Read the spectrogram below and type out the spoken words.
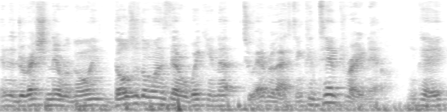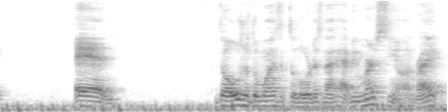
in the direction they were going, those are the ones that are waking up to everlasting contempt right now, okay? And those are the ones that the Lord is not having mercy on, right?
